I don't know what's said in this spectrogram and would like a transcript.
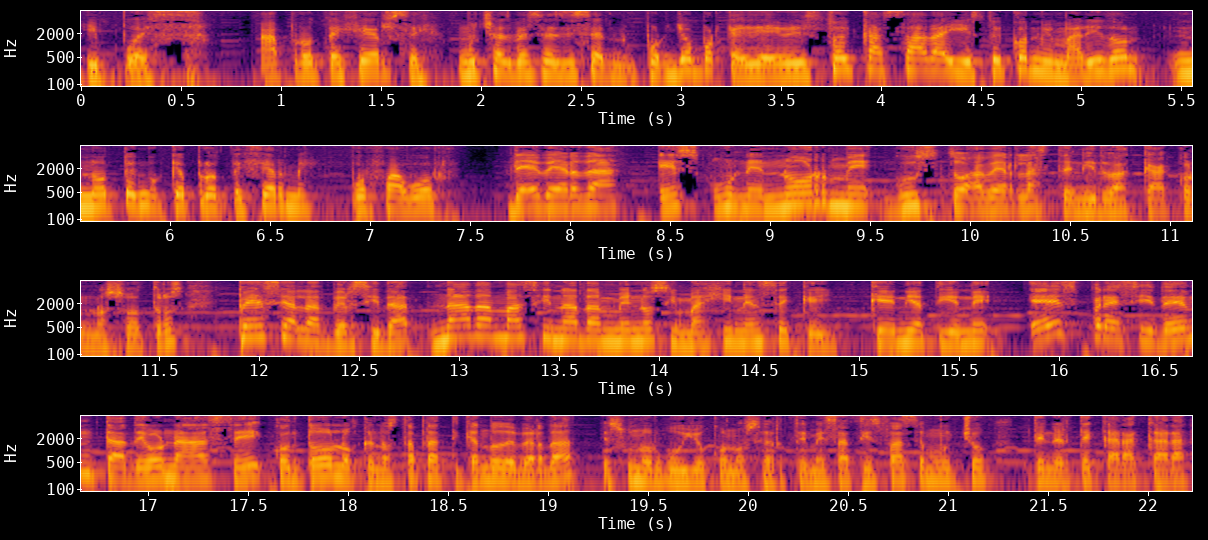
y pues a protegerse. Muchas veces dicen, yo porque estoy casada y estoy con mi marido, no tengo que protegerme, por favor. De verdad, es un enorme gusto haberlas tenido acá con nosotros, pese a la adversidad. Nada más y nada menos, imagínense que Kenia tiene, es presidenta de ONACE, con todo lo que nos está platicando de verdad. Es un orgullo conocerte. Me satisface mucho tenerte cara a cara.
